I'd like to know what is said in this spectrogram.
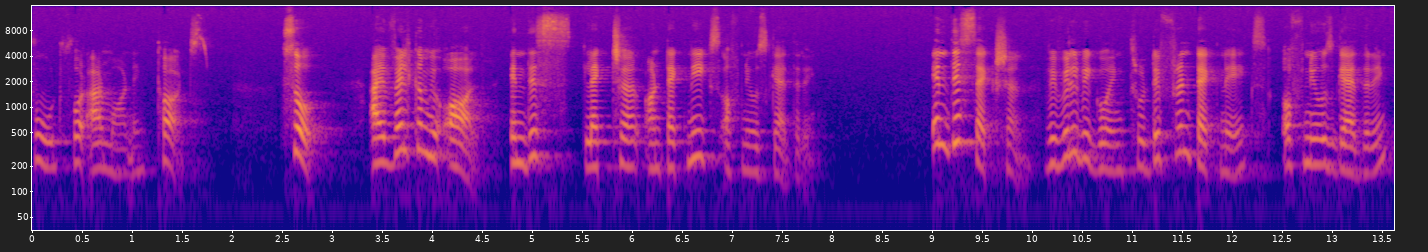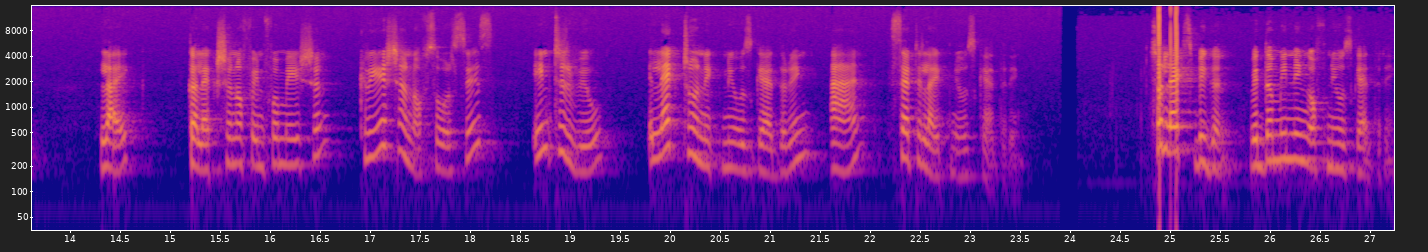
food for our morning thoughts. So, I welcome you all in this lecture on techniques of news gathering. In this section, we will be going through different techniques of news gathering like collection of information, creation of sources, interview, electronic news gathering and satellite news gathering. So let's begin with the meaning of news gathering.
